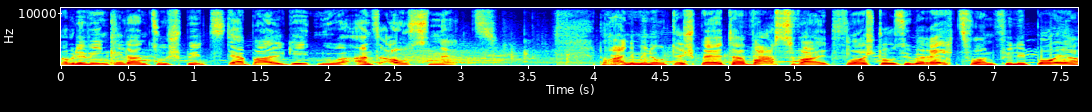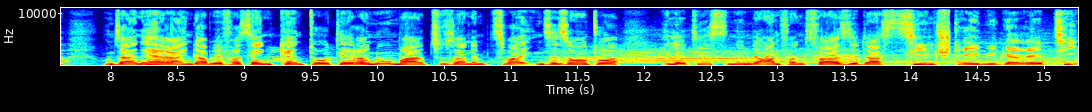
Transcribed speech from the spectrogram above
aber der Winkel dann zu spitz, der Ball geht nur ans Außennetz. Doch eine Minute später war es weit. Vorstoß über rechts von Philipp Beuer und seine Hereingabe versenkt Kento Terranuma zu seinem zweiten Saisontor. Illertissen in der Anfangsphase das zielstrebigere Team.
